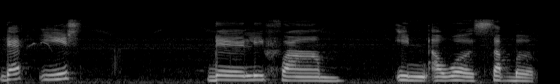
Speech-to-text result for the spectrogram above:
That is dairy farm in our suburb.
